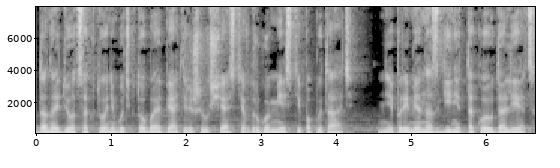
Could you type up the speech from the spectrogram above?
да найдется кто-нибудь, кто бы опять решил счастье в другом месте попытать. Непременно сгинет такой удалец.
